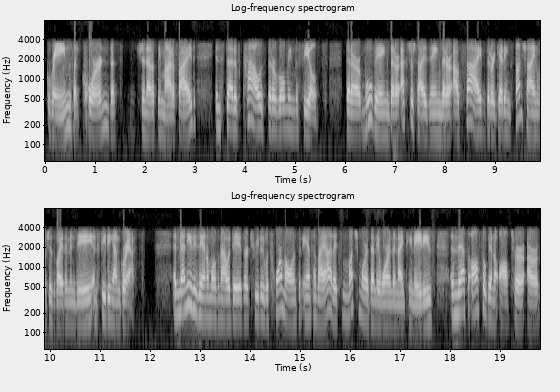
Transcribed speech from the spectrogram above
grains like corn that's genetically modified instead of cows that are roaming the fields that are moving, that are exercising, that are outside, that are getting sunshine, which is vitamin D, and feeding on grass. And many of these animals nowadays are treated with hormones and antibiotics much more than they were in the 1980s, and that's also going to alter our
